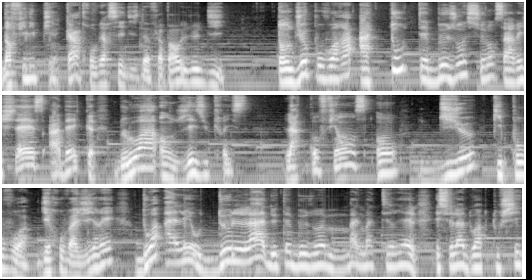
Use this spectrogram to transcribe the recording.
Dans Philippiens 4 au verset 19, la parole de Dieu dit, Ton Dieu pourvoira à tous tes besoins selon sa richesse avec gloire en Jésus-Christ. La confiance en Dieu qui pourvoit, Jéhovah Jireh, doit aller au-delà de tes besoins matériels et cela doit toucher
